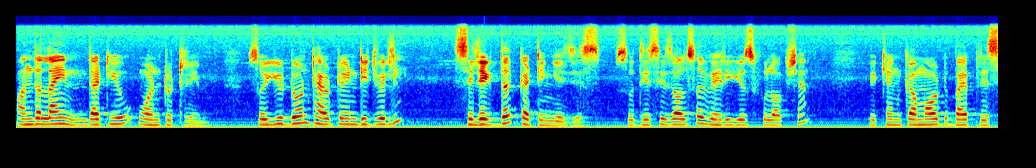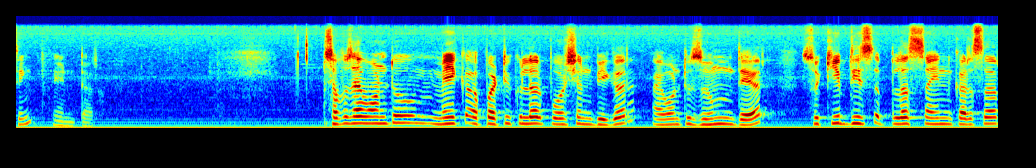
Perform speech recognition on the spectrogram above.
on the line that you want to trim. So you don't have to individually select the cutting edges. So this is also a very useful option. You can come out by pressing enter suppose I want to make a particular portion bigger I want to zoom there. So keep this plus sign cursor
